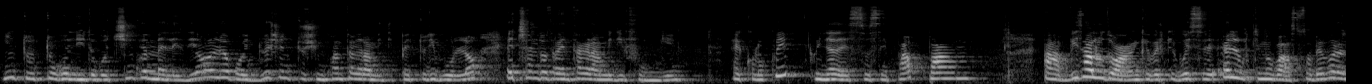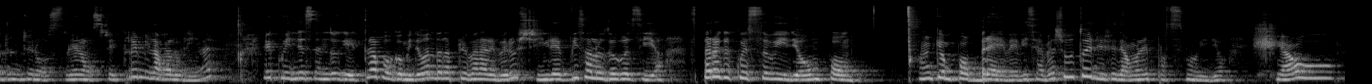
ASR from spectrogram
in tutto condito con 5 ml di olio poi 250 g di petto di pollo e 130 g di funghi. Eccolo qui quindi adesso se papà ah vi saluto anche perché questo è l'ultimo passo. Abbiamo raggiunto nostri, le nostre 3000 calorie e quindi essendo che tra poco mi devo andare a preparare per uscire vi saluto così. Spero che questo video un po' anche un po' breve vi sia piaciuto e noi ci vediamo nel prossimo video. Ciao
